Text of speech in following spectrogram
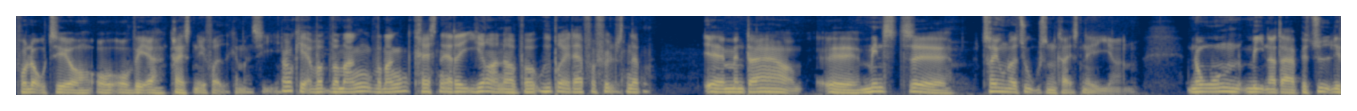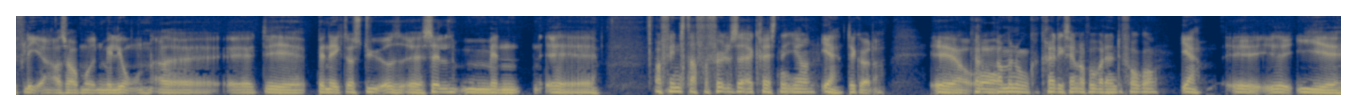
får lov til at, at, at være kristne i fred, kan man sige. Okay, og hvor, hvor, mange, hvor mange kristne er der i Iran, og hvor udbredt er forfølgelsen af dem? Ja, men der er øh, mindst øh, 300.000 kristne i Iran. Nogen mener, der er betydeligt flere, altså op mod en million. Øh, øh, det benægter styret øh, selv, men... Øh, og findes der forfølgelse af kristne i Iran? Ja, det gør der. Øh, kan du komme med nogle konkrete eksempler på, hvordan det foregår? Ja, øh, i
